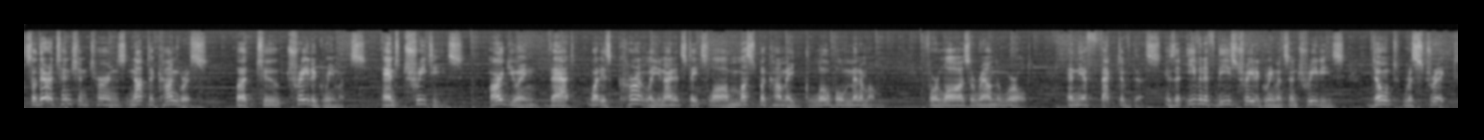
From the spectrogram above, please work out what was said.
So their attention turns not to Congress, but to trade agreements and treaties, arguing that what is currently United States law must become a global minimum for laws around the world. And the effect of this is that even if these trade agreements and treaties don't restrict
